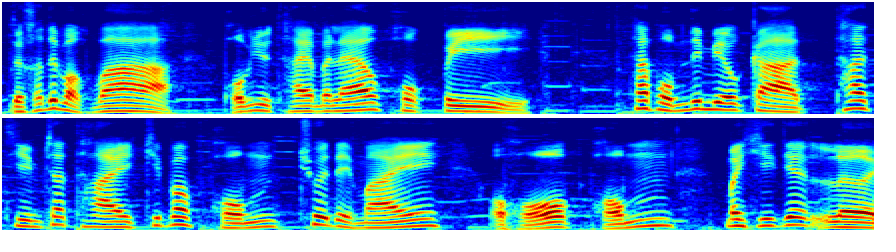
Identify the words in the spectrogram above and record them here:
โดยเขาได้บอกว่าผมอยู่ไทยมาแล้ว 6 ปี ถ้าผมได้มีโอกาส ถ้าทีมชาติไทยคิดว่าผมช่วยได้ไหม โอ้โห ผมไม่คิดเยอะเลย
